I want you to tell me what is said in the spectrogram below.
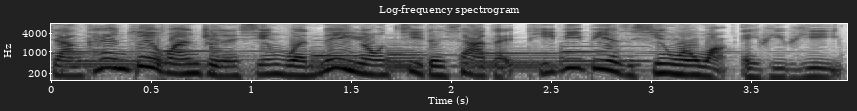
想看最完整的新闻内容，记得下载 TVBS 新闻网 APP。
